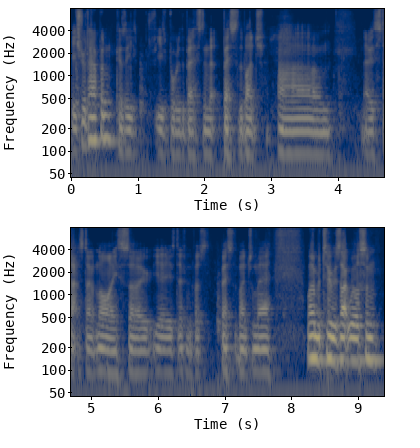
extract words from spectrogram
it should happen because he's he's probably the best in the best of the bunch. Um, know, his stats don't lie, so yeah, he's definitely the best, best of the bunch on there. My number two is Zach Wilson.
